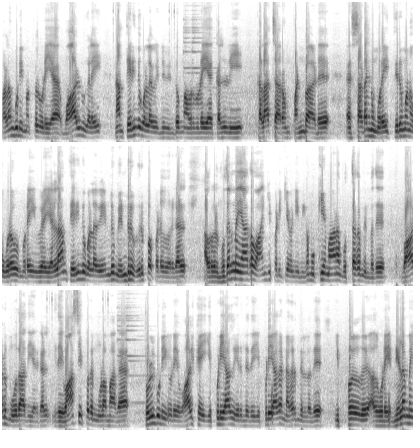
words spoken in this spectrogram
பழங்குடி மக்களுடைய வாழ்வுகளை நாம் தெரிந்து கொள்ள வேண்டும் வேண்டும். அவர்களுடைய கல்வி கலாச்சாரம் பண்பாடு சடங்கு முறை திருமண உறவு முறை இவை எல்லாம் தெரிந்து கொள்ள வேண்டும் என்று விருப்பப்படுபவர்கள் அவர்கள் முதன்மையாக வாங்கி படிக்க வேண்டிய மிக முக்கியமான புத்தகம் என்பது வாழும் மூதாதையர்கள். இதை வாசிப்பதன் மூலமாக தொல்குடிகளுடைய வாழ்க்கை எப்படியாக இருந்தது எப்படியாக நகர்ந்துள்ளது இப்போது அதனுடைய நிலைமை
